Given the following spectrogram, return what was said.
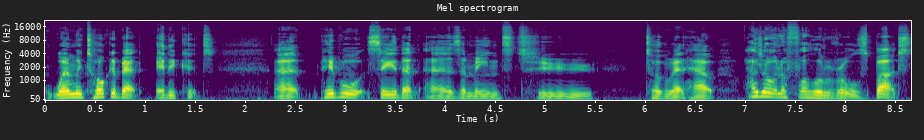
when we talk about etiquette, uh, people see that as a means to talk about how I don't want to follow the rules, but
